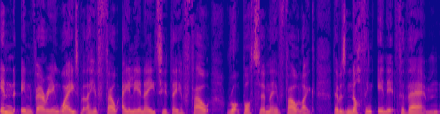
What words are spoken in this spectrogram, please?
in in varying ways, but they have felt alienated. They have felt rock bottom. They have felt like there was nothing in it for them,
